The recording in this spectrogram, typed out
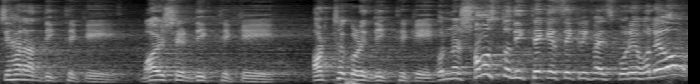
চেহারার দিক থেকে, বয়সের দিক থেকে, অর্থকরীর দিক থেকে, অন্য সমস্ত দিক থেকে স্যাক্রিফাইস করে হলেও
